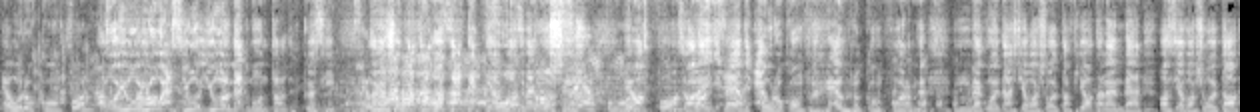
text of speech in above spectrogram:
Eurokonform. Azt Jó, jó, jó, ezt jól, jól megmondtad. Köszi. Nagyon sokat hozzátettél, az meg most is. szempont, fontos szóval egy, egy szempont. eurokonform, eurokonform megoldást javasolt a fiatalember, azt javasolta,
